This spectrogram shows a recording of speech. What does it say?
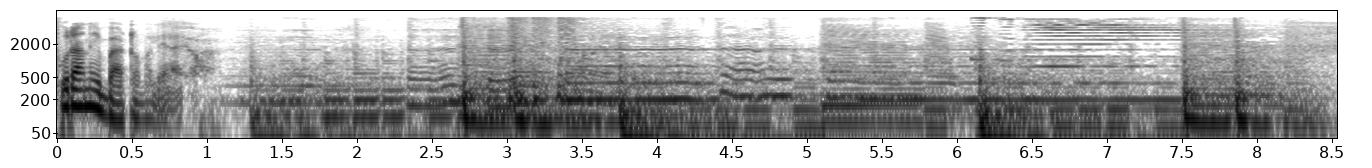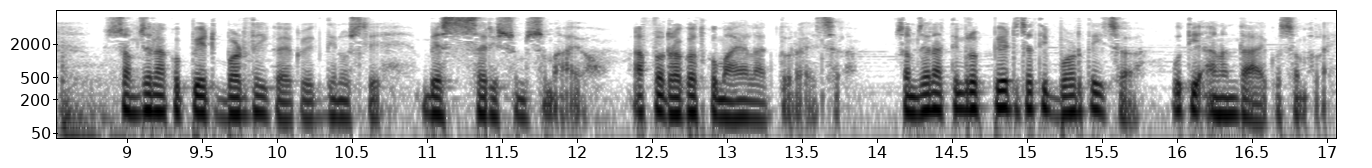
पुरानै बाटोमा ल्यायो। सम्झनाको पेट बढ्दै गएको एक दिन उसले बेसरी सुमसुमायो। आफ्नो रगतको माया लाग्दो रहेछ। सम्झना तिम्रो पेट जति बढ्दैछ उति आनन्द आएको छ मलाई।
